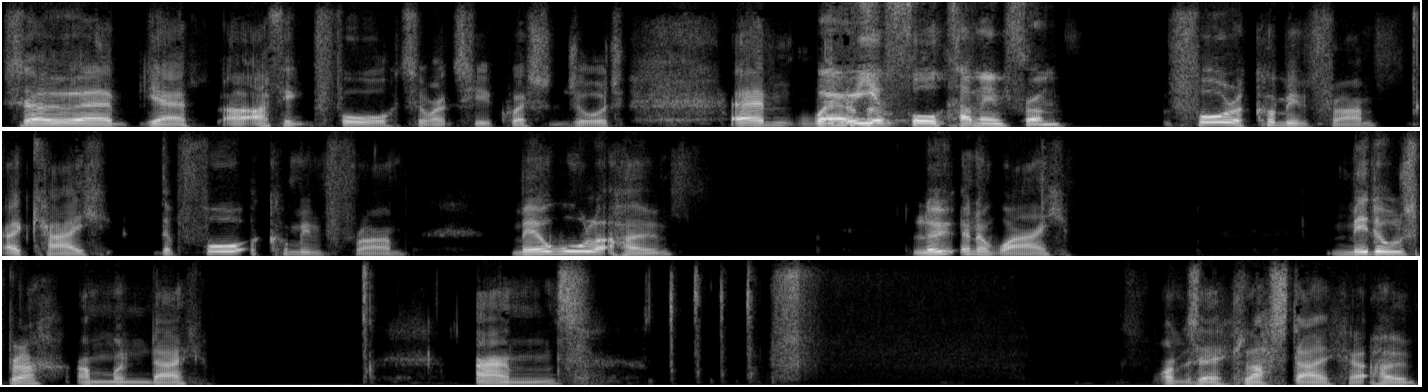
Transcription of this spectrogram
So um, yeah, I, I, think four to answer your question, George. Um, Where are your four coming from? Four are coming from. Okay, the four are coming from Millwall at home, Luton away, Middlesbrough on Monday, and Swansea last day at home.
